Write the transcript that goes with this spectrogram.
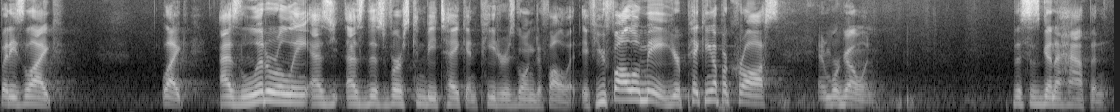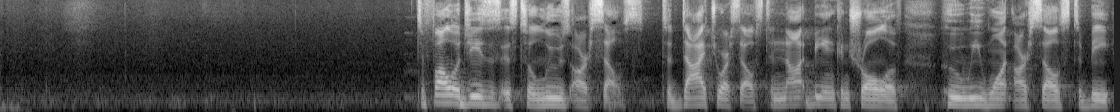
But he's like, like as literally as, as this verse can be taken, Peter is going to follow it. If you follow me, you're picking up a cross and we're going. This is going to happen. To follow Jesus is to lose ourselves, to die to ourselves, to not be in control of who we want ourselves to be,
